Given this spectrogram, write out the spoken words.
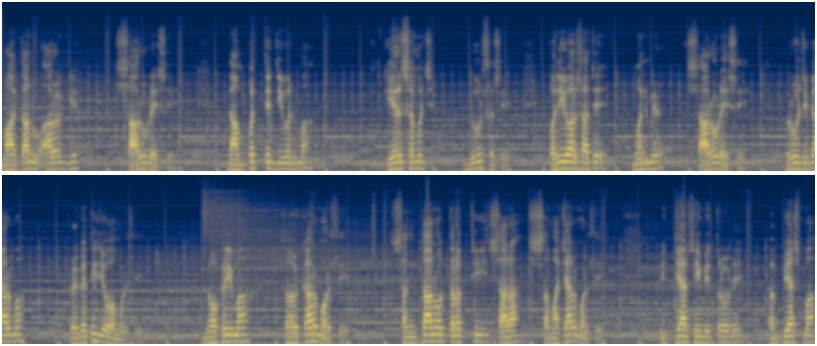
માતાનું આરોગ્ય સારું રહેશે. દાંપત્ય જીવનમાં ગેરસમજ દૂર થશે. પરિવાર સાથે મનમેળ સારો રહેશે. રોજગારમાં પ્રગતિ જોવા મળશે. નોકરીમાં સહકાર મળશે, સંતાનો તરફથી સારા સમાચાર મળશે, વિદ્યાર્થી મિત્રોને અભ્યાસમાં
